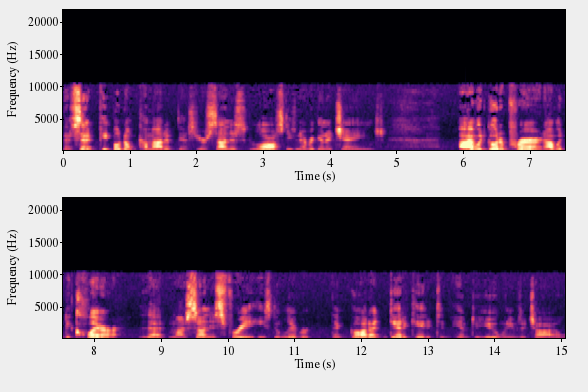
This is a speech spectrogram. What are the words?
that said, People don't come out of this. Your son is lost. He's never going to change. I would go to prayer and I would declare that my son is free, he's delivered, that God, I dedicated to him to you when he was a child.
